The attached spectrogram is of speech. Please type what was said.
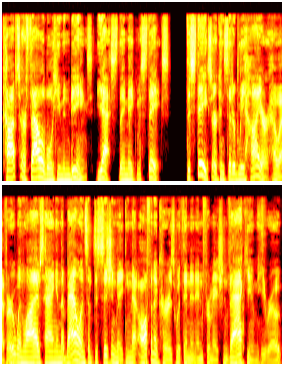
Cops are fallible human beings. Yes, they make mistakes. The stakes are considerably higher, however, when lives hang in the balance of decision making that often occurs within an information vacuum, he wrote.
